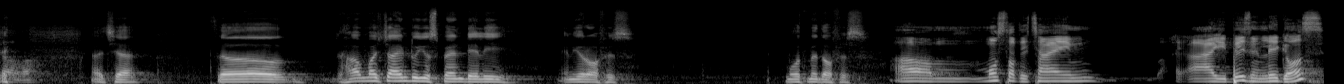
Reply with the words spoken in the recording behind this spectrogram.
inshallah. Acha. So, how much time do you spend daily in your office? Mohtamid office. Um, most of the time, I I base in Lagos,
